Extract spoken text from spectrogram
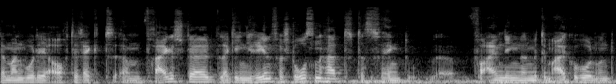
Der Mann wurde ja auch direkt ähm, freigestellt, weil er gegen die Regeln verstoßen hat. Das hängt äh, vor allen Dingen dann mit dem Alkohol und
